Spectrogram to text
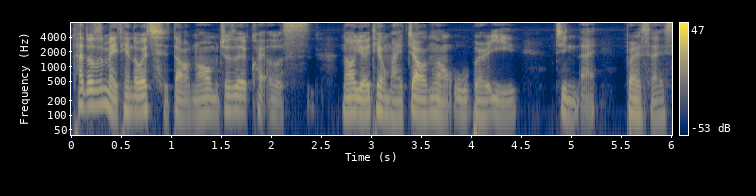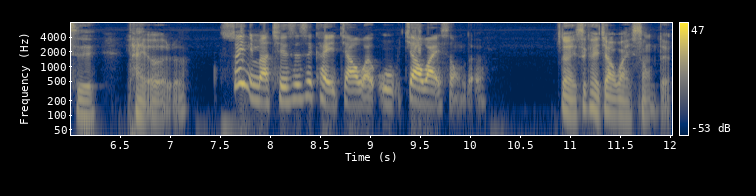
他都是每天都会迟到，然后我们就是快饿死。然后有一天我们还叫那种 Uber E 进来，不然实在是太饿了。所以你们其实是可以叫外物叫外送的。对，是可以叫外送的，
